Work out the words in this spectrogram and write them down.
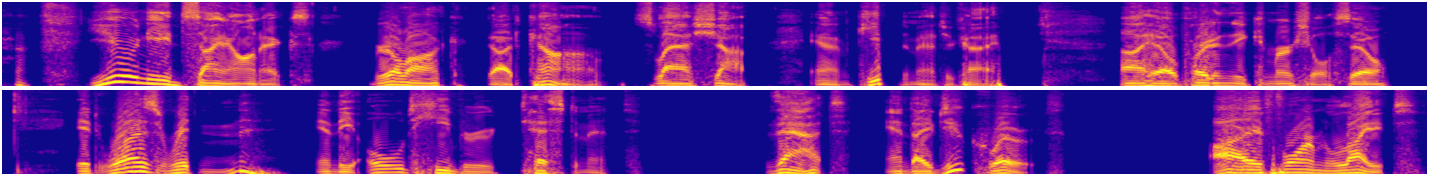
you need psionics. Vrilock.com slash shop and keep the magic high. Uh, hell, pardon the commercial. So, it was written in the Old Hebrew Testament that, and I do quote, I form light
